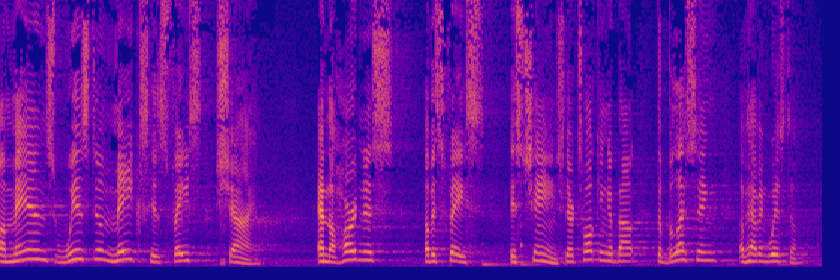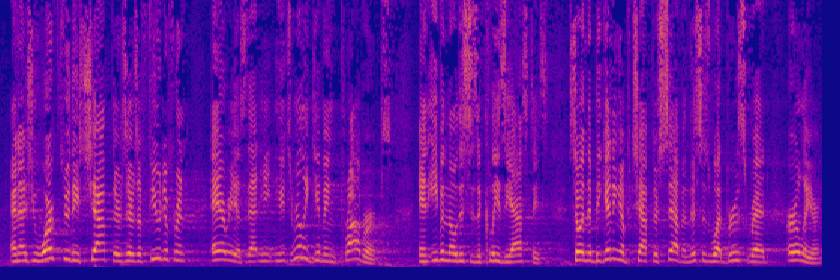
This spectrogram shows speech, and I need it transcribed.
A man's wisdom makes his face shine, and the hardness of his face is changed. They're talking about the blessing of having wisdom. And as you work through these chapters, there's a few different areas that he, he's really giving proverbs. And even though this is Ecclesiastes. So in the beginning of chapter 7, this is what Bruce read earlier.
